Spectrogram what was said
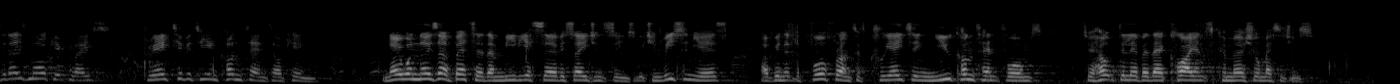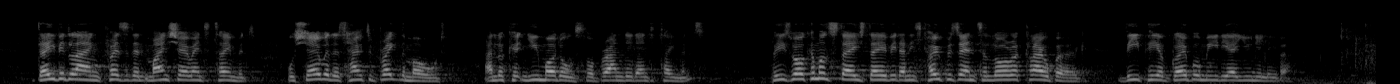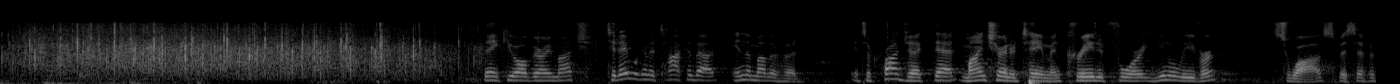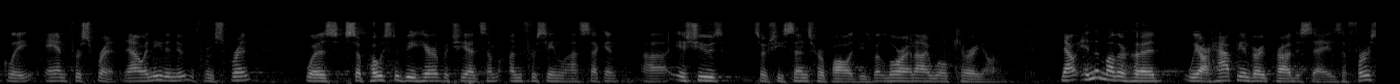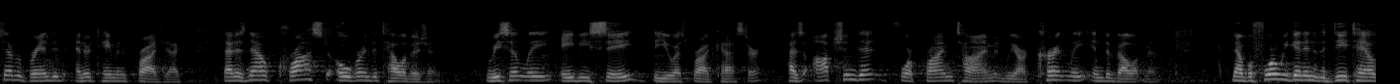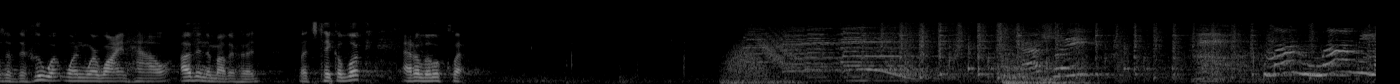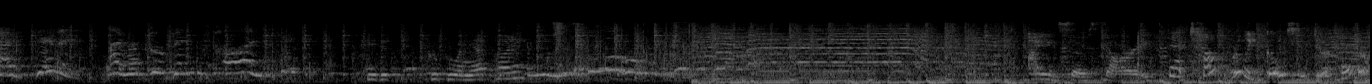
today's marketplace, creativity and content are king. No one knows that better than media service agencies, which in recent years have been at the forefront of creating new content forms to help deliver their clients' commercial messages. David Lang, President, Mindshare Entertainment, will share with us how to break the mold and look at new models for branded entertainment. Please welcome on stage David and his co-presenter, Laura Klauberg, VP of Global Media, Unilever. Thank you all very much. Today we're going to talk about In the Motherhood. It's a project that Mindshare Entertainment created for Unilever, Suave specifically, and for Sprint. Now, Anita Newton from Sprint was supposed to be here, but she had some unforeseen last second uh, issues, so she sends her apologies. But Laura and I will carry on. Now, In the Motherhood, we are happy and very proud to say, is the first ever branded entertainment project that has now crossed over into television. Recently, ABC, the U.S. broadcaster, has optioned it for prime time, and we are currently in development. Now, before we get into the details of the who, what, when, where, why, and how of In the Motherhood, let's take a look at a little clip. You did poo-poo in that potty? I am so sorry. That top really goes with your hair.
